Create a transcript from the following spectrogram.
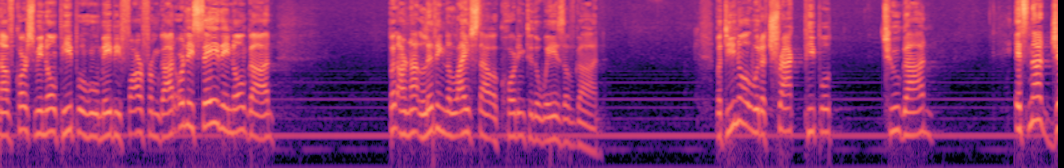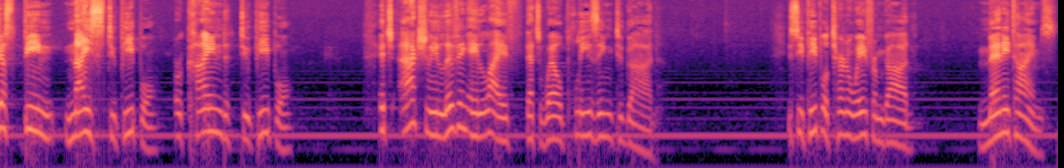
Now, of course, we know people who may be far from God, or they say they know God, but are not living the lifestyle according to the ways of God. But do you know what would attract people to God? It's not just being nice to people or kind to people it's actually living a life that's well pleasing to God. You see, people turn away from God many times,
